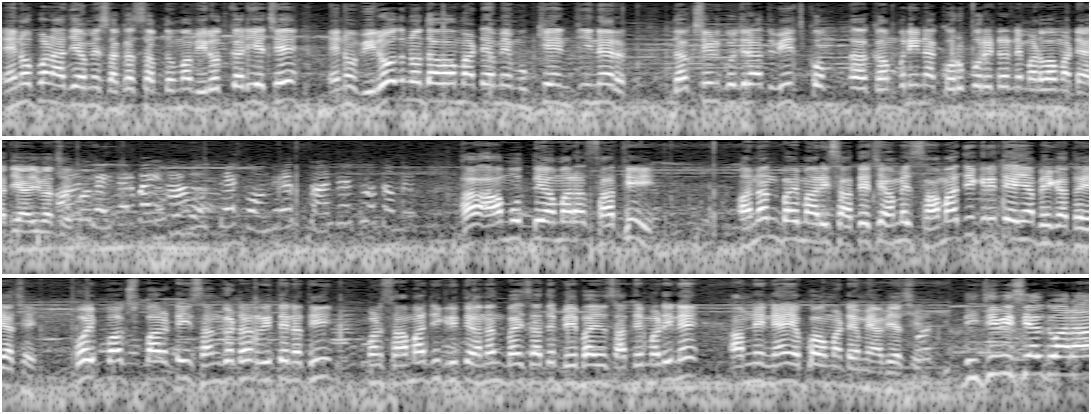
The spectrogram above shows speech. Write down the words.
એનો પણ આજે અમે સખત શબ્દોમાં વિરોધ કરીએ છીએ. એનો વિરોધ નોંધાવવા માટે અમે મુખ્ય એન્જિનિયર દક્ષિણ ગુજરાત વીજ કંપનીના કોર્પોરેટરને મળવા માટે આજે આવ્યા છે. કૈતરભાઈ આ મુદ્દે કોંગ્રેસ સાથે છો તમે? હા આ મુદ્દે અમારા સાથી અનંતભાઈ મારી સાથે છે. અમે સામાજિક રીતે અહીંયા ભેગા થયા છે. કોઈ પક્ષ પાર્ટી સંગઠન રીતે નથી પણ સામાજિક રીતે અનંતભાઈ સાથે બે ભાઈઓ સાથે મળીને અમને ન્યાય અપાવવા માટે અમે આવ્યા છીએ. ડીજીવીસીએલ દ્વારા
